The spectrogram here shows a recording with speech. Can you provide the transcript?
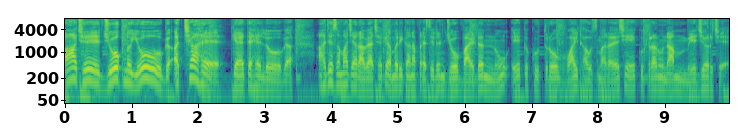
આ છે જોકનો યોગ અચ્છા હે, કહેતે હે લોગ. આજે સમાચાર આવ્યા છે કે અમેરિકાના પ્રેસિડેન્ટ જો બાઇડનનું એક કૂતરો વ્હાઇટ હાઉસમાં રહે છે. એ કૂતરાનું નામ મેજર છે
